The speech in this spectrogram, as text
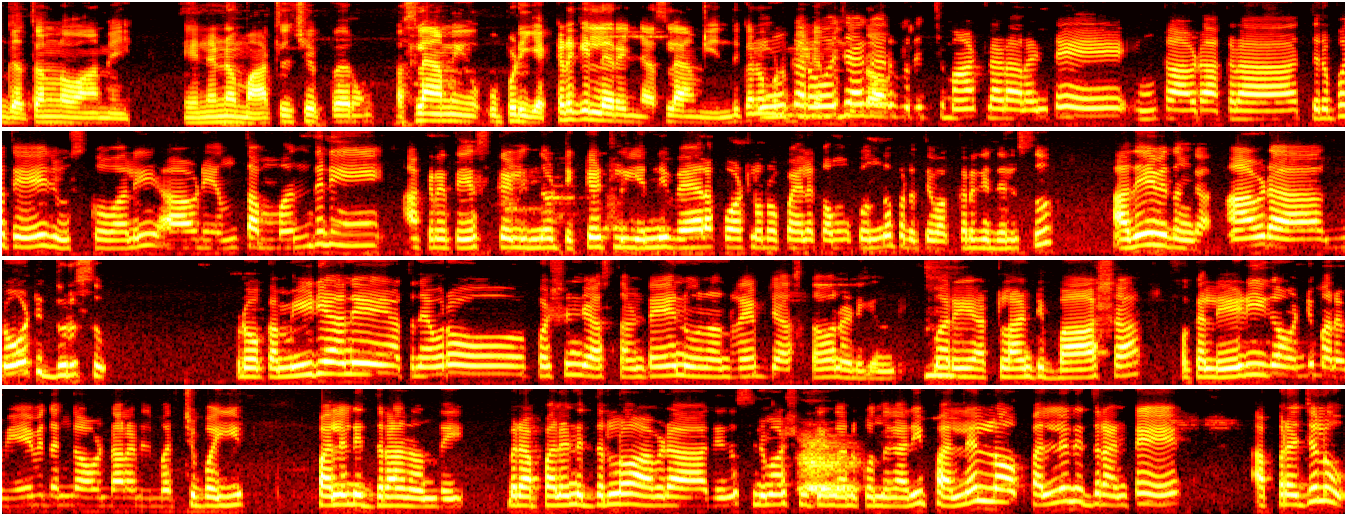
గతంలో ఆమె ఎన్నెన్నో మాటలు చెప్పారు. అసలు ఆమె ఇప్పుడు ఎక్కడికి వెళ్ళారండి అసలు ఆమె ఎందుకని ఇంకా రోజా గారి గురించి మాట్లాడాలంటే ఇంకా ఆవిడ అక్కడ తిరుపతి చూసుకోవాలి. ఆవిడ ఎంత మందిని అక్కడ తీసుకెళ్ళిందో టికెట్లు ఎన్ని వేల కోట్ల రూపాయలకు అమ్ముకుందో ప్రతి ఒక్కరికి తెలుసు. అదే విధంగా ఆవిడ నోటి దురుసు. ఇప్పుడు ఒక మీడియానే అతను ఎవరో క్వశ్చన్ చేస్తాంటే నువ్వు నన్ను రేప్ చేస్తావు అని అడిగింది. మరి అట్లాంటి భాష ఒక లేడీగా ఉండి మనం ఏ విధంగా ఉండాలనేది మర్చిపోయి పల్లె నిద్ర అని ఉంది మరి ఆ పల్లె నిద్రలో ఆవిడ అదేదో సినిమా షూటింగ్ అనుకుంది కానీ పల్లెల్లో పల్లె నిద్ర అంటే ఆ ప్రజలు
